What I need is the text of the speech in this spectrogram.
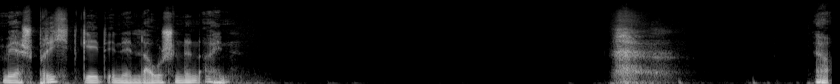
Wer spricht, geht in den Lauschenden ein. Ja.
